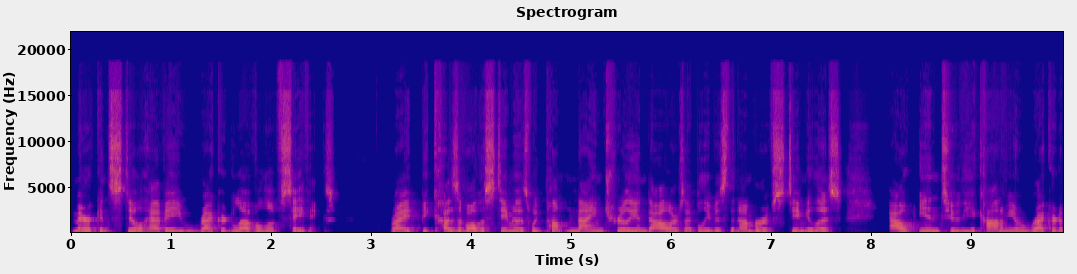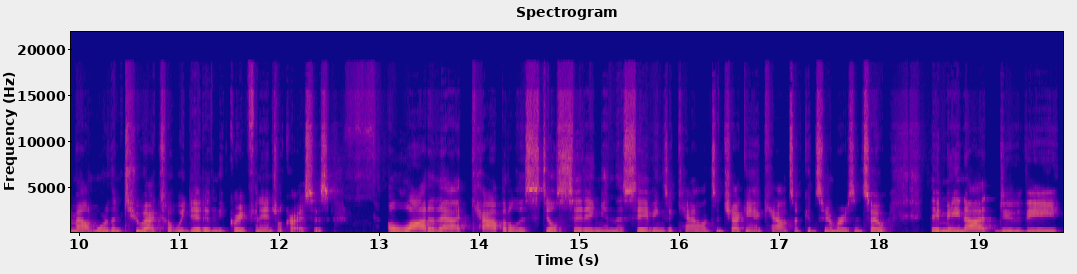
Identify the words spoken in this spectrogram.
Americans still have a record level of savings, right? Because of all the stimulus, we pumped $9 trillion, I believe is the number of stimulus out into the economy, a record amount, more than 2x what we did in the great financial crisis a lot of that capital is still sitting in the savings accounts and checking accounts of consumers. And so they may not do the,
